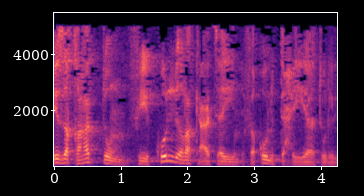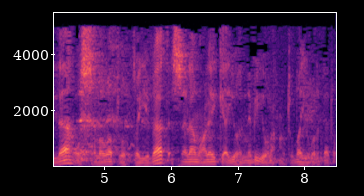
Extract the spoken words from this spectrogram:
إذا قعدتم في كل ركعتين فقولوا التحيات لله والصلوات والطيبات. السلام عليك أيها النبي ورحمة الله وبركاته.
